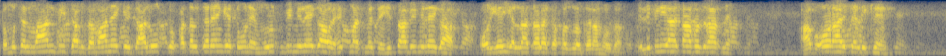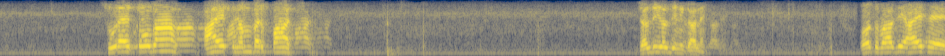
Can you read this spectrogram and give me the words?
تو مسلمان بھی جب زمانے کے جالوت کو قتل کریں گے تو انہیں ملک بھی ملے گا اور حکمت میں سے حصہ بھی ملے گا۔ اور یہی اللہ تعالیٰ کا فضل و کرم ہوگا۔ یہ لکھ لیا ہے تاب حضرات نے۔ اب اور آیتیں لکھیں۔ سورہ توبہ، آیت نمبر پانچ۔ جلدی جلدی نکالیں۔ بہت واضح آیت ہے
